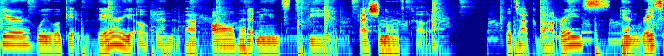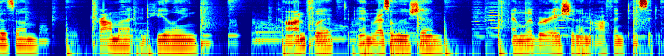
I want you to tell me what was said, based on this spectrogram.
Here, we will get very open about all that it means to be a professional of color. We'll talk about race and racism, trauma and healing, conflict and resolution, and liberation and authenticity.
